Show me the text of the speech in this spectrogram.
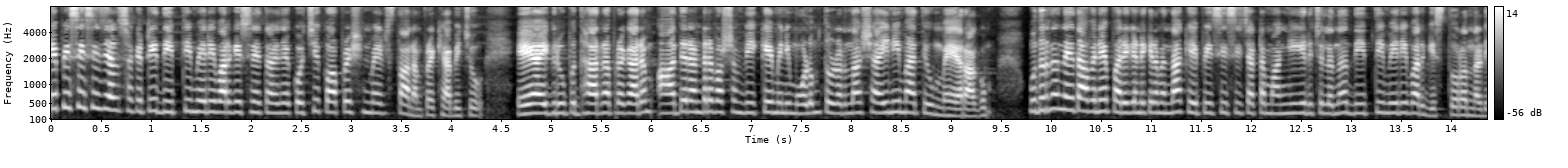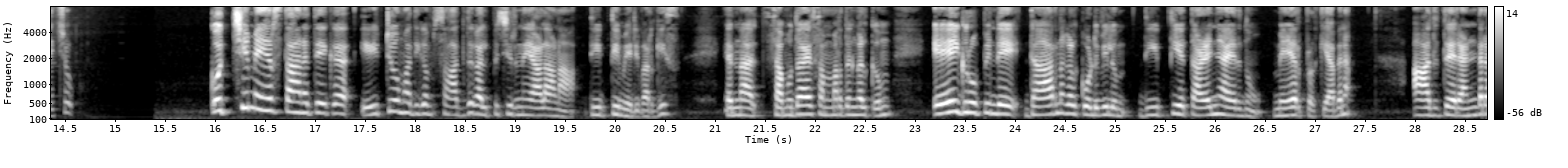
K P C C general secretary Deepthi Mary വർഗീസിനെ തഴഞ്ഞ കൊച്ചി കോർപ്പറേഷൻ മേയർ സ്ഥാനം പ്രഖ്യാപിച്ചു. എ ഐ ഗ്രൂപ്പ് ധാരണ പ്രകാരം ആദ്യ രണ്ടര വർഷം വി കെ മിനിമോളും തുടർന്ന് ഷൈനി മാത്യുവും മേയറാകും. മുതിർന്ന നേതാവിനെ പരിഗണിക്കണമെന്ന കെ പി സി സി ചട്ടം അംഗീകരിച്ചില്ലെന്ന് ദീപ്തി മേരി വർഗീസ് തുറന്നടിച്ചു. കൊച്ചി മേയർ സ്ഥാനത്തേക്ക് ഏറ്റവും അധികം സാധ്യത കൽപ്പിച്ചിരുന്നയാളാണ് ദീപ്തി മേരി വർഗീസ്. എന്നാൽ സമുദായ സമ്മർദ്ദങ്ങൾക്കും എ ഐ ഗ്രൂപ്പിന്റെ ധാരണകൾക്കൊടുവിലും ദീപ്തിയെ തഴഞ്ഞായിരുന്നു മേയർ പ്രഖ്യാപനം. ആദ്യത്തെ രണ്ടര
